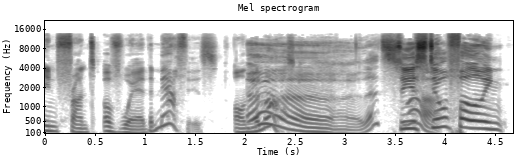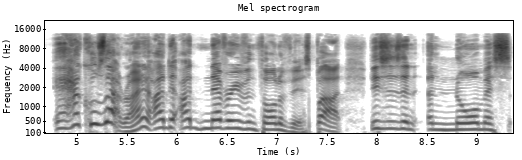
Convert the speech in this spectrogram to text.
in front of where the mouth is on the mask. Ah, that's So you're still following. How cool's that, right? I'd, I'd never even thought of this, but this is an enormous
